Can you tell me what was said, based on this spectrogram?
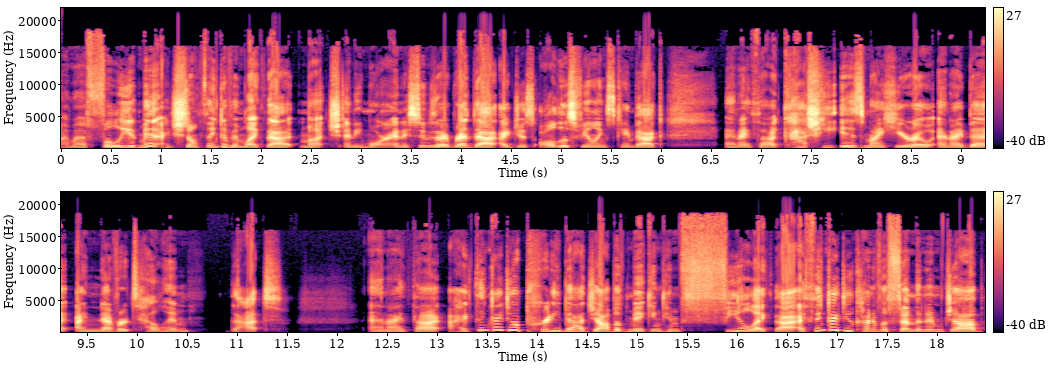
I'm gonna fully admit I just don't think of him like that much anymore. And as soon as I read that, I just all those feelings came back and I thought, gosh, he is my hero. And I bet I never tell him that. And I thought, I think I do a pretty bad job of making him feel like that. I think I do kind of a feminine job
